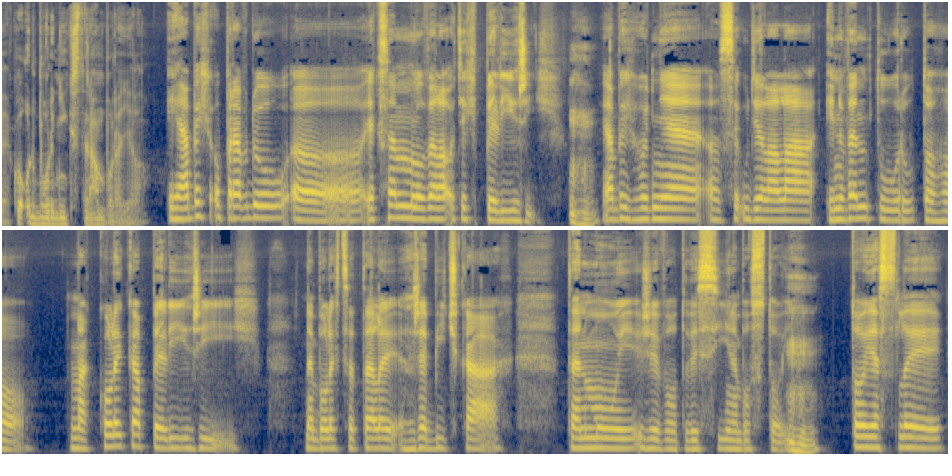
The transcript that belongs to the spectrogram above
jako odborník jste nám poradila. Já bych opravdu, eh, jak jsem mluvila o těch pilířích, uh-huh. já bych hodně si udělala inventuru toho, na kolika pilířích, neboli chcete-li hřebíčkách, ten můj život vysí nebo stojí. Uh-huh. To, jestli uh,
